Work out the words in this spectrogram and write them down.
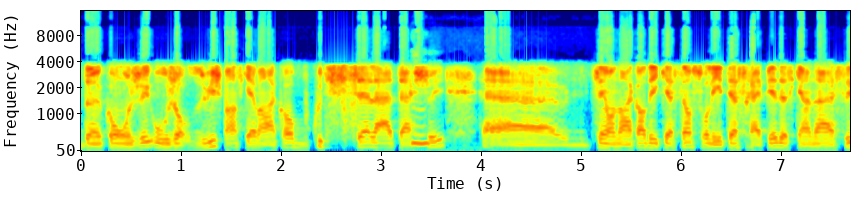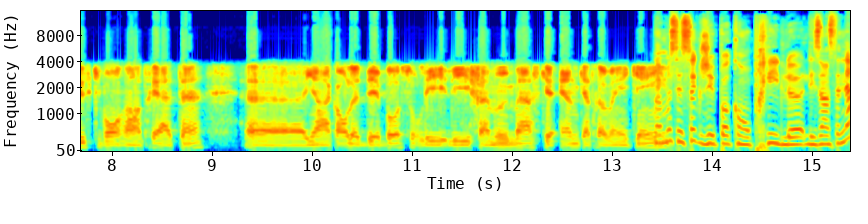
d'un congé aujourd'hui. Je pense qu'il y avait encore beaucoup de ficelles à attacher. Mm. Euh, on a encore des questions sur les tests rapides. Est-ce qu'il y en a assez? Est-ce qu'ils vont rentrer à temps? Euh, il y a encore le débat sur les, les fameux masques N95. Ben, moi, c'est ça que j'ai pas compris. Là. Les enseignants,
